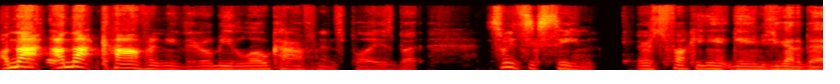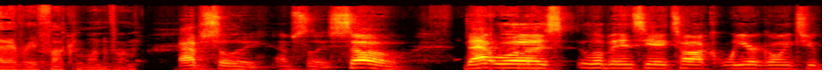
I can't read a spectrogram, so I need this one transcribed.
I'm not I'm not confident either. It'll be low confidence plays, but Sweet 16. There's fucking eight games. You got to bet every fucking one of them. Absolutely, absolutely. So that was a little bit NCAA talk. We are going to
